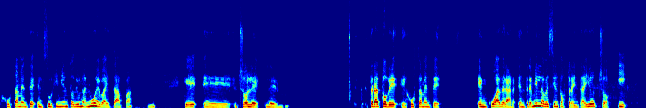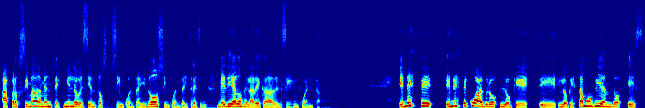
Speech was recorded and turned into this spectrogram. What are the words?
justamente el surgimiento de una nueva etapa que eh, yo le, trato de eh, justamente encuadrar entre 1938 y aproximadamente 1952, 53, mediados de la década del 50. En este, en este cuadro lo que, eh, lo que estamos viendo es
